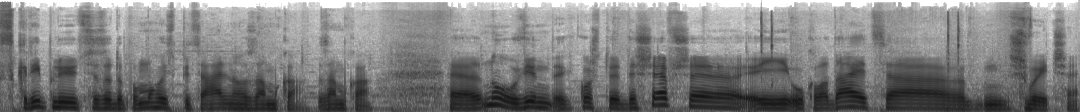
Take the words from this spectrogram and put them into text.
скріплюються за допомогою спеціального замка. замка. Е, Ну, він коштує дешевше і укладається швидше,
